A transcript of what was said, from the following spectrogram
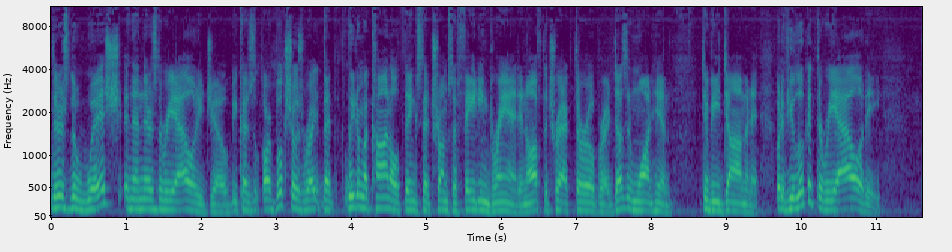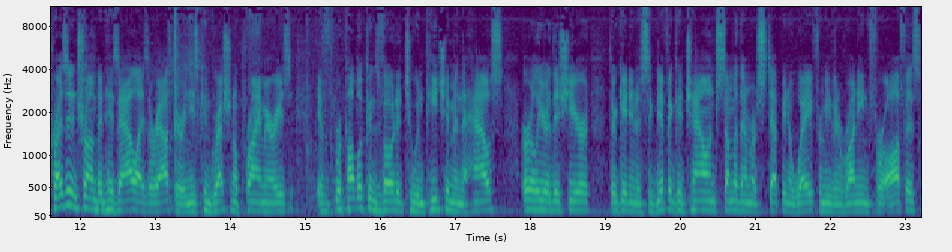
There's the wish, and then there's the reality, Joe, because our book shows right that Leader McConnell thinks that Trump's a fading brand and off-the-track thoroughbred, doesn't want him to be dominant. But if you look at the reality, President Trump and his allies are out there in these congressional primaries. If Republicans voted to impeach him in the House earlier this year, they're getting a significant challenge. Some of them are stepping away from even running for office.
